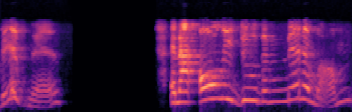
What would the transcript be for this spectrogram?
business and i only do the minimum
